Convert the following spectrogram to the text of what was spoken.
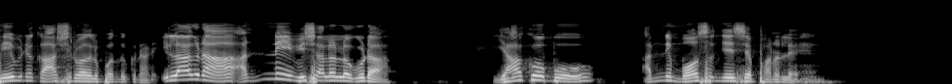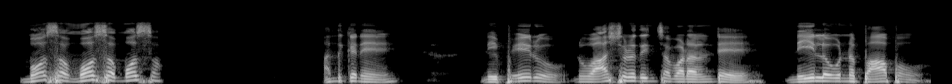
దేవుని యొక్క ఆశీర్వాదాలు పొందుకున్నాడు. ఇలాగున అన్ని విషయాలలో కూడా యాకోబు అన్ని మోసం చేసే పనులే. మోసం మోసం మోసం. అందుకనే నీ పేరు నువ్వు ఆశీర్వదించబడాలంటే నీలో ఉన్న పాపం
